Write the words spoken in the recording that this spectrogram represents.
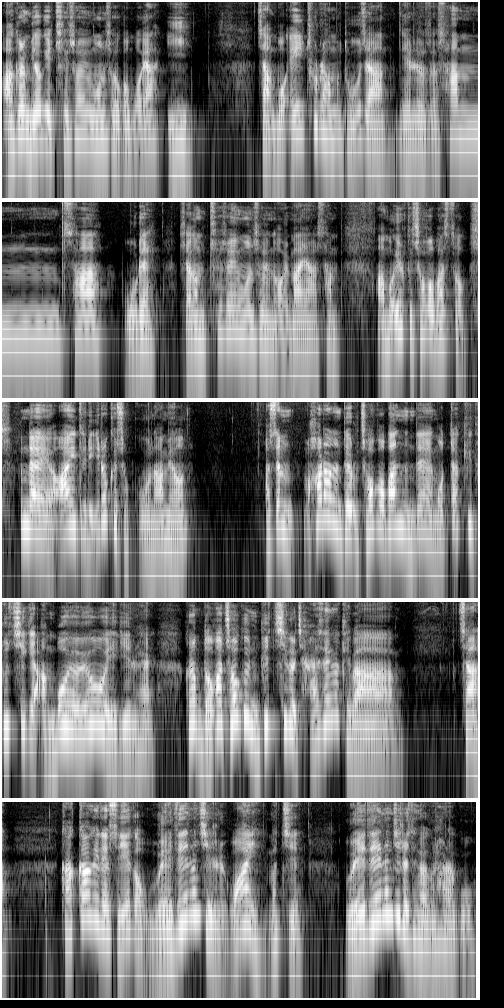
아 그럼 여기 최소의 원소가 뭐야? 2 자, 뭐 A2를 한번 둬보자. 예를 들어서 3, 4, 5래. 자, 그럼 최소인 원소는 얼마야? 3. 아, 뭐 이렇게 적어봤어. 근데 아이들이 이렇게 적고 나면 아, 쌤, 하라는 대로 적어봤는데, 뭐, 딱히 규칙이 안 보여요. 얘기를 해. 그럼 너가 적은 규칙을 잘 생각해봐. 자, 각각에 대해서 얘가 왜 되는지를, why, 맞지? 왜 되는지를 생각을 하라고.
